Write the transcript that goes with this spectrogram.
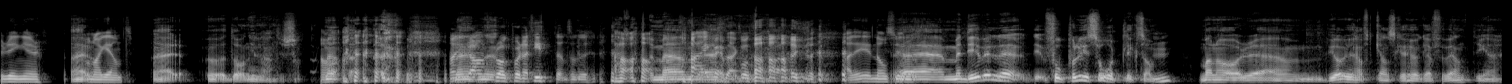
Ringer Nej. någon agent. nej, eh, Daniel Andersson. Men, Han gjorde anspråk på den här titeln. Så du... men, Nej, ja, det är någon som gör Eh, men det är väl, fotboll är ju svårt liksom. Mm. Man har, eh, vi har ju haft ganska höga förväntningar.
